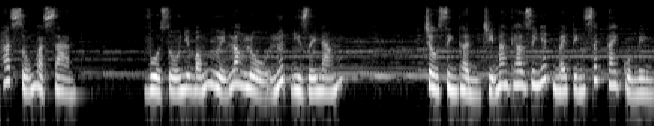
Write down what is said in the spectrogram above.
hắt xuống mặt sàn vô số những bóng người loang lổ lướt đi dưới nắng. Châu sinh thần chỉ mang theo duy nhất máy tính sách tay của mình.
